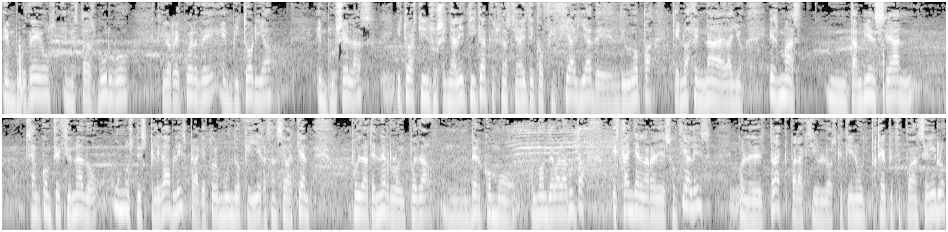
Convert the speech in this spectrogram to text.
en Burdeos, en Estrasburgo, que yo recuerde, en Vitoria en Bruselas y todas tienen su señalética, que es una señalética oficial ya de, de, Europa, que no hacen nada de daño. Es más, Mm, también se han, se han confeccionado unos desplegables para que todo el mundo que llega a San Sebastián pueda tenerlo y pueda mm, ver cómo, por dónde va la ruta, están ya en las redes sociales, con el track para que los que tienen un GPS puedan seguirlo,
